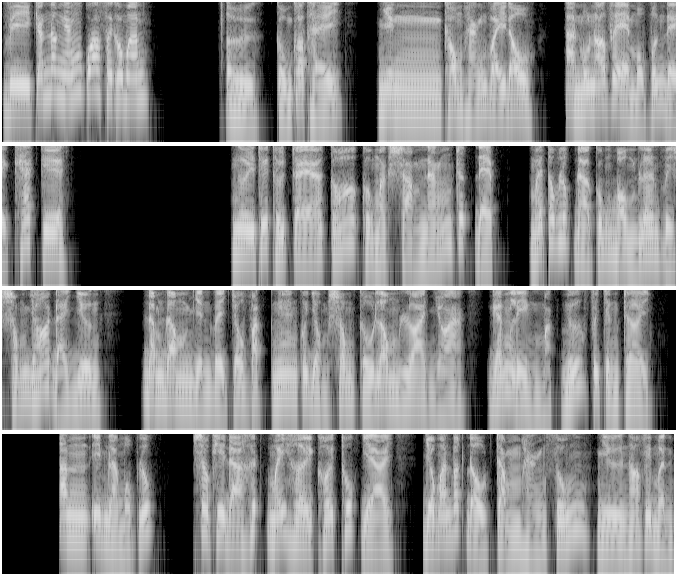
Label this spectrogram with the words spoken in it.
Vì cánh nó ngắn quá phải không anh? Ừ, cũng có thể. Nhưng không hẳn vậy đâu. Anh muốn nói với em một vấn đề khác kia. Người thiếu thủy trẻ có khuôn mặt sạm nắng rất đẹp, mái tóc lúc nào cũng bồng lên vì sóng gió đại dương, đăm đăm nhìn về chỗ vạch ngang của dòng sông Cửu Long lòa nhòa, gắn liền mặt nước với chân trời. Anh im lặng một lúc, sau khi đã hít mấy hơi khói thuốc dài, giọng anh bắt đầu trầm hẳn xuống như nói với mình.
